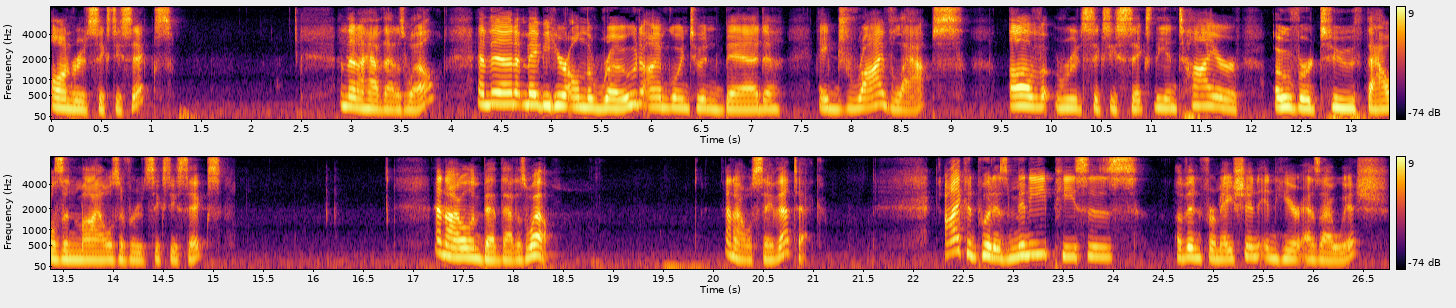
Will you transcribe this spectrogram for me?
on Route 66. And then I have that as well. And then maybe here on the road, I'm going to embed a drive lapse of Route 66, the entire over 2,000 miles of Route 66. And I will embed that as well and I will save that tag. I could put as many pieces of information in here as I wish,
